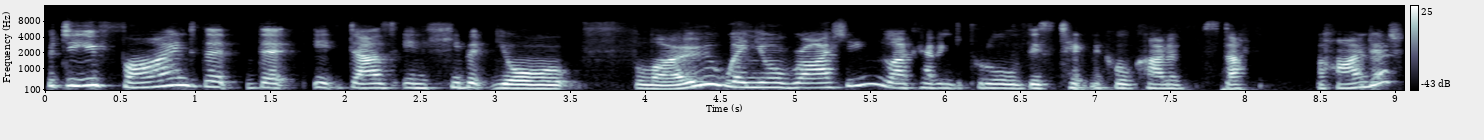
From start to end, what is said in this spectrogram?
but do you find that that it does inhibit your flow when you're writing, like having to put all of this technical kind of stuff behind it?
